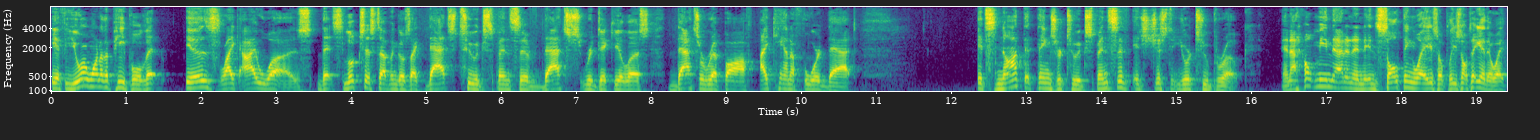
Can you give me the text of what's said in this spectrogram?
if you're one of the people that is like I was that looks at stuff and goes like, that's too expensive. That's ridiculous. That's a ripoff. I can't afford that. It's not that things are too expensive. It's just that you're too broke. And I don't mean that in an insulting way, so please don't take it that way.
